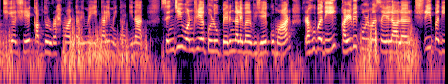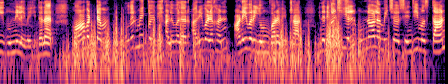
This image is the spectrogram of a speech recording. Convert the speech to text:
ஆட்சியர் ஷேக் அப்துல் ரஹ்மான் தலைமை தலைமை தாங்கினார். செஞ்சி ஒன்றிய குழு பெருந்தலைவர் விஜயகுமார் ரகுபதி கல்வி குழும செயலாளர் ஸ்ரீபதி முன்னிலை வகித்தனர். மாவட்டம் முதன்மை கல்வி அலுவலர் அறிவழகன் அனைவரையும் வரவேற்றார். இந்த நிகழ்ச்சியில் முன்னாள் அமைச்சர் செஞ்சி மஸ்தான்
